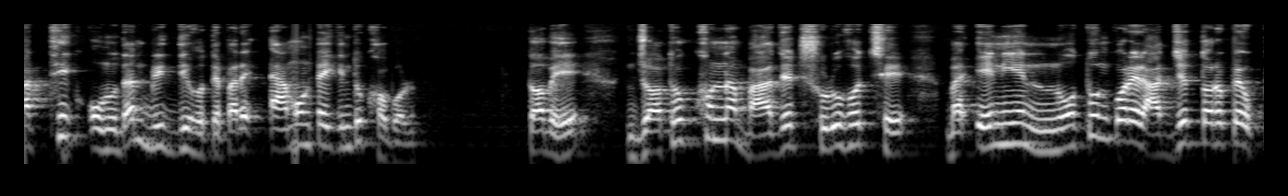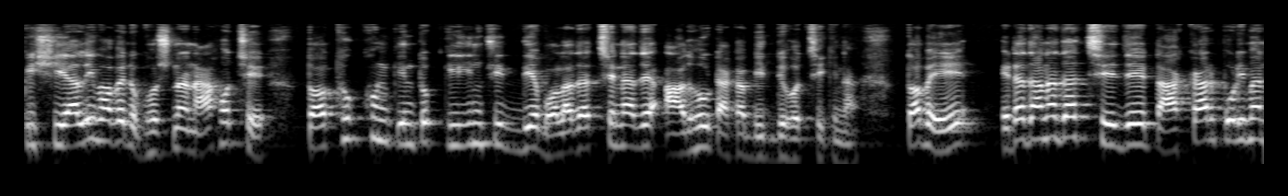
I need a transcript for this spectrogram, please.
আর্থিক অনুদান বৃদ্ধি হতে পারে এমনটাই কিন্তু খবর। তবে যতক্ষণ না বাজেট শুরু হচ্ছে বা এ নিয়ে নতুন করে রাজ্যের তরফে অফিসিয়ালিভাবে ঘোষণা না হচ্ছে, ততক্ষণ কিন্তু ক্লিন চিট দিয়ে বলা যাচ্ছে না যে আদৌ টাকা বৃদ্ধি হচ্ছে কিনা। তবে এটা জানা যাচ্ছে যে টাকার পরিমাণ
